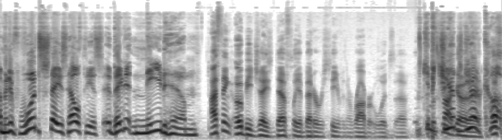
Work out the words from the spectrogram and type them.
I mean, if Woods stays healthy, it's, they didn't need him. I think OBJ is definitely a better receiver than Robert Woods, though. Yeah, but you had, you had Kupp.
